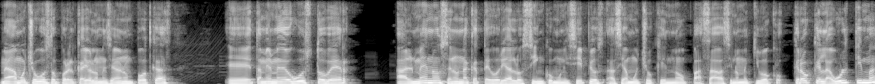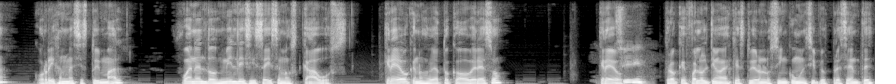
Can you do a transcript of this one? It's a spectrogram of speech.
me da mucho gusto por el Callo, lo mencioné en un podcast. Eh, también me dio gusto ver, al menos en una categoría, los cinco municipios. Hacía mucho que no pasaba, si no me equivoco. Creo que la última, corríjanme si estoy mal, fue en el 2016 en Los Cabos. Creo que nos había tocado ver eso. Creo. Sí. Creo que fue la última vez que estuvieron los cinco municipios presentes.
